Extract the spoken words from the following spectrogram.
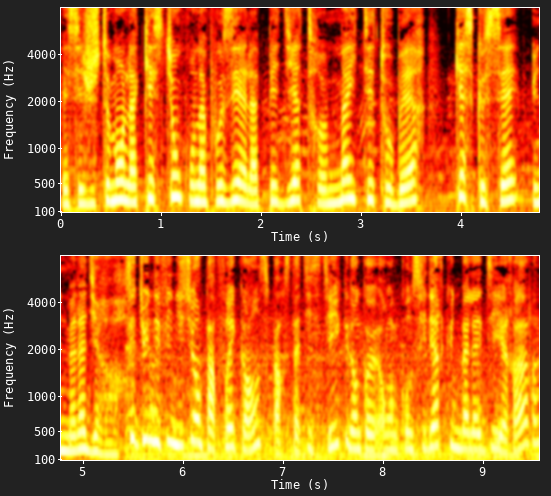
Et c'est justement la question qu'on a posée à la pédiatre Maïté Taubert. Qu'est-ce que c'est une maladie rare? C'est une définition par fréquence, par statistique. Donc euh, on considère qu'une maladie est rare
